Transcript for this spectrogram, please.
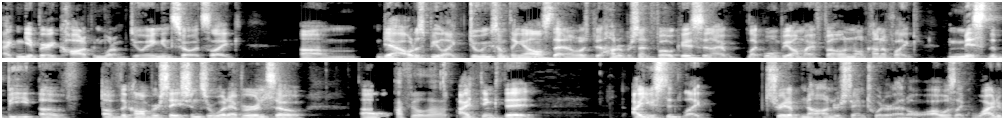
I can get very caught up in what I'm doing, and so it's like, um, yeah, I'll just be like doing something else that I'll just be 100 percent focused, and I like won't be on my phone. And I'll kind of like miss the beat of of the conversations or whatever, and so. I feel that. I think that I used to like straight up not understand Twitter at all. I was like, why do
